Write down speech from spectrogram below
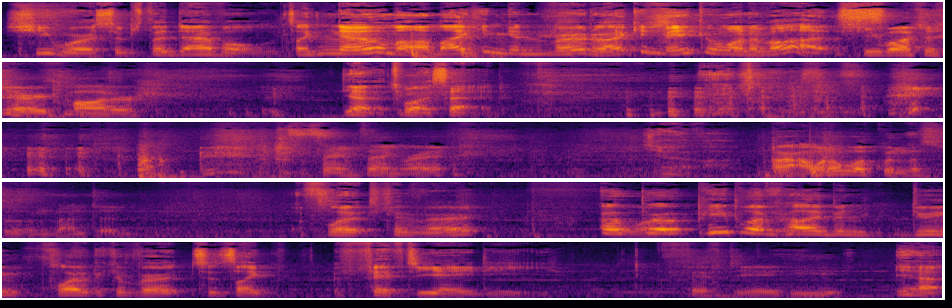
she worships the devil." It's like, "No, mom, I can convert her. I can make her one of us." She watches Harry Potter. yeah, that's what I said. it's the same thing, right? Yeah, Alright, I want to look when this was invented. flirt to convert. Oh, bro, people have probably been doing flirt to convert since like 50 AD. 50 AD. Yeah.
